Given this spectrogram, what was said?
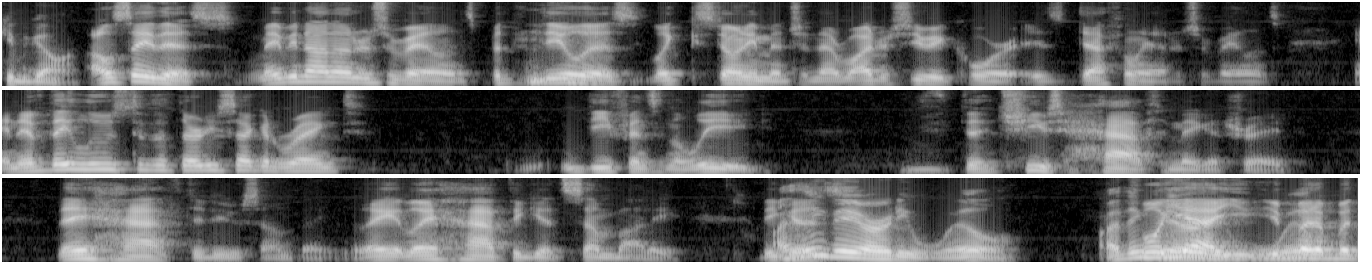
Keep going. I'll say this, maybe not under surveillance, but the deal mm-hmm. is, like Stoney mentioned, that wide receiver core is definitely under surveillance. And if they lose to the 32nd ranked defense in the league, the Chiefs have to make a trade. They have to do something. They they have to get somebody. I think they already will. I think. well, they yeah, you, you, will. but but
